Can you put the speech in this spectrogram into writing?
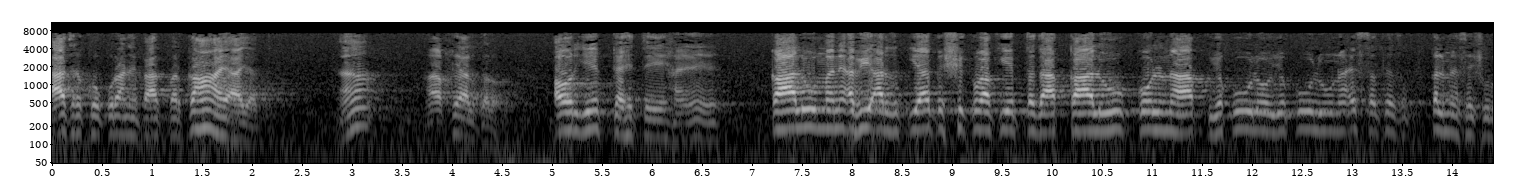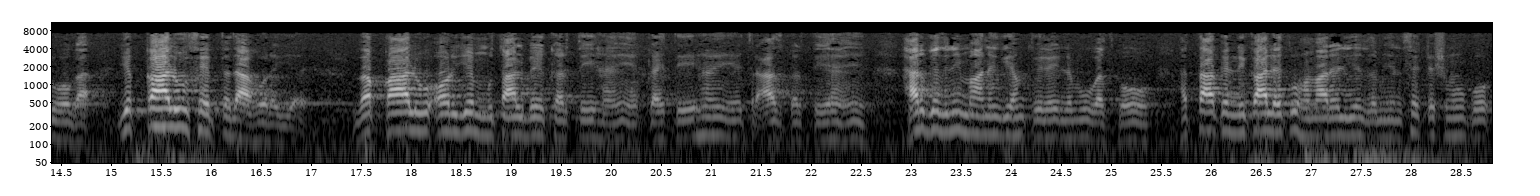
ہاتھ رکھو قرآن پاک پر، کہاں ہے آیت؟ ہاں؟ خیال کرو۔ اور یہ کہتے ہیں کالو میں نے ابھی عرض کیا کہ شکوا کی ابتدا کالو کولنا یقولو یقولونا اس کلمے سے شروع ہوگا۔ یہ کالو سے ابتدا ہو رہی ہے۔ وہ کالو اور یہ مطالبے کرتے ہیں، کہتے ہیں، اعتراض کرتے ہیں۔ ہر گز نہیں مانیں گے ہم تیرے نبوت کو۔ حتیٰ کہ نکالے تو ہمارے لیے زمین سے چشموں کو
